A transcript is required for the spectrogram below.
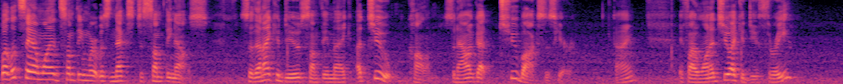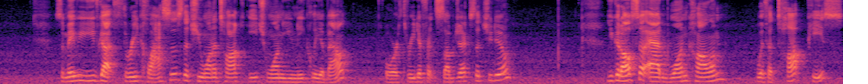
But let's say I wanted something where it was next to something else. So then I could do something like a two column. So now I've got two boxes here. Okay. If I wanted to, I could do three. So maybe you've got three classes that you want to talk each one uniquely about, or three different subjects that you do. You could also add one column with a top piece.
